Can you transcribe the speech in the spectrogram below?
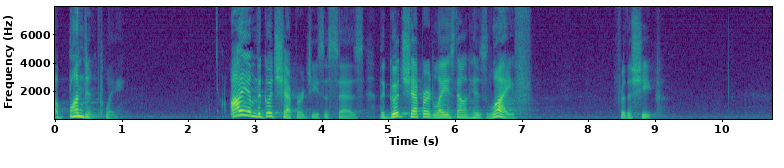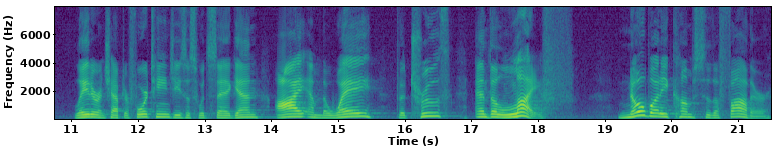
abundantly. I am the good shepherd, Jesus says. The good shepherd lays down his life for the sheep. Later in chapter 14, Jesus would say again, I am the way, the truth, and the life. Nobody comes to the Father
